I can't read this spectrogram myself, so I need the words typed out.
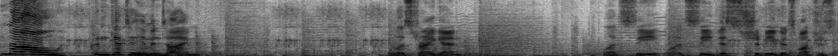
No! Couldn't get to him in time. Okay, let's try again. Let's see, let's see. This should be a good spot. Just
